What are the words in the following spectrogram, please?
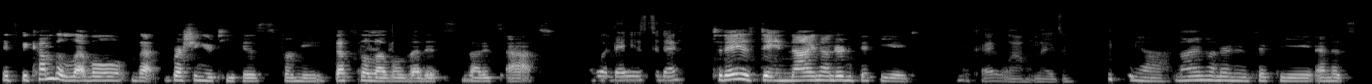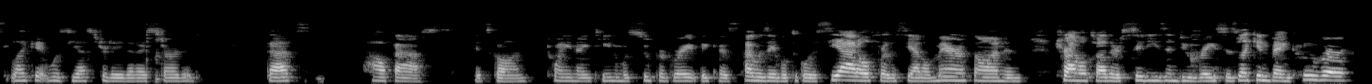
it's become the level that brushing your teeth is for me. That's the level that it's, that it's at. What day is today? Today is day 958. Okay, wow, amazing. Yeah, 958. And it's like it was yesterday that I started. That's how fast it's gone. 2019 was super great because I was able to go to Seattle for the Seattle Marathon and travel to other cities and do races like in Vancouver.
